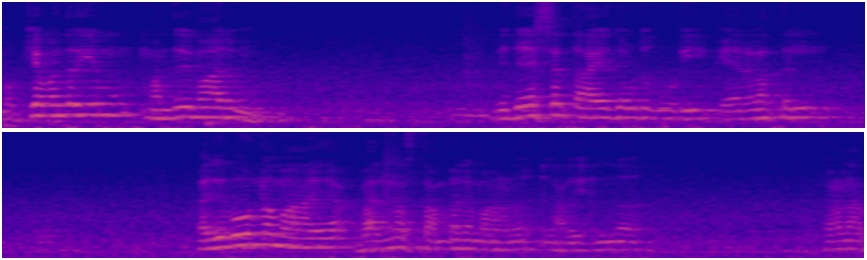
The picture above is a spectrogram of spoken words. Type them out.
മുഖ്യമന്ത്രിയും മന്ത്രിമാരും വിദേശത്തായതോടുകൂടി കേരളത്തിൽ പരിപൂർണമായ ഭരണസ്തംഭനമാണ് സ്തംഭനമാണ് എന്ന് കാണാൻ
